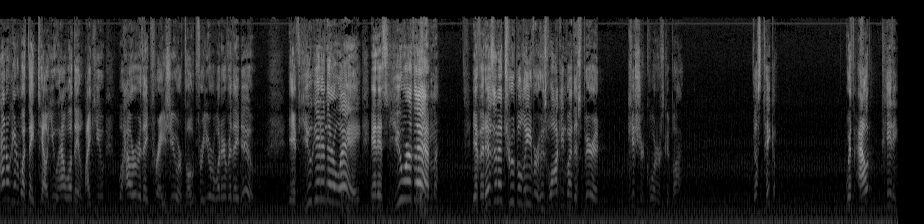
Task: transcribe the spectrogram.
I don't care what they tell you, how well they like you, however they praise you or vote for you or whatever they do. If you get in their way and it's you or them, if it isn't a true believer who's walking by the Spirit, kiss your quarters goodbye. Just take them without pity.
